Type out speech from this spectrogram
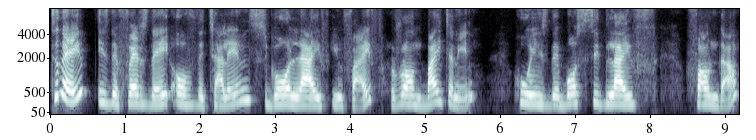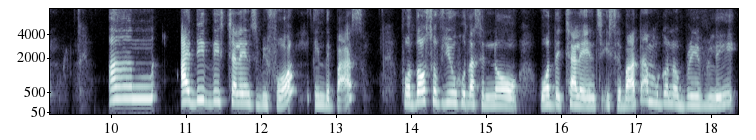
Today is the first day of the challenge Go Live in 5, run by Janine, who is the Boss Seat Live founder. And I did this challenge before in the past. For those of you who doesn't know what the challenge is about, I'm going to briefly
